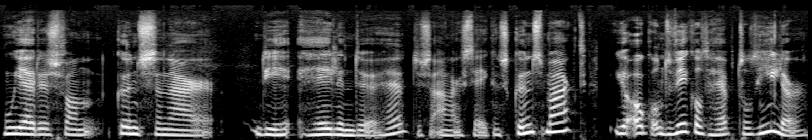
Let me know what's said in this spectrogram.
hoe jij dus van kunstenaar die helende, hè, dus aanhalingstekens, kunst maakt, je ook ontwikkeld hebt tot healer.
